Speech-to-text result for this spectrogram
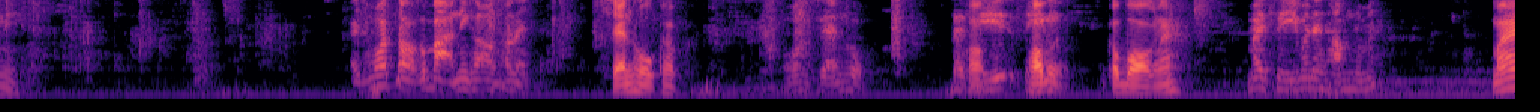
นี่ไอ้เฉพาะต่อกระบะนี่เขาเอาเท่าไหร่แสนหกครับโอ้แสนหกแต่พร้อมสีสีพร้อมกระบอกนะ ไม่สีไม่ได้ทำใช่ไหม ไม่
